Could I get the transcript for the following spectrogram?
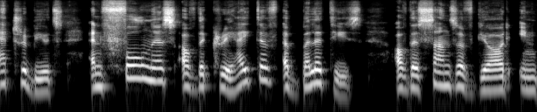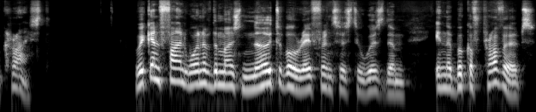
attributes and fullness of the creative abilities of the sons of God in Christ. We can find one of the most notable references to wisdom in the book of Proverbs,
